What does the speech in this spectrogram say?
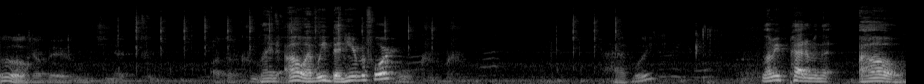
Ooh. Land- Oh, have we been here before? Have we? Let me pet him in the. Oh.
